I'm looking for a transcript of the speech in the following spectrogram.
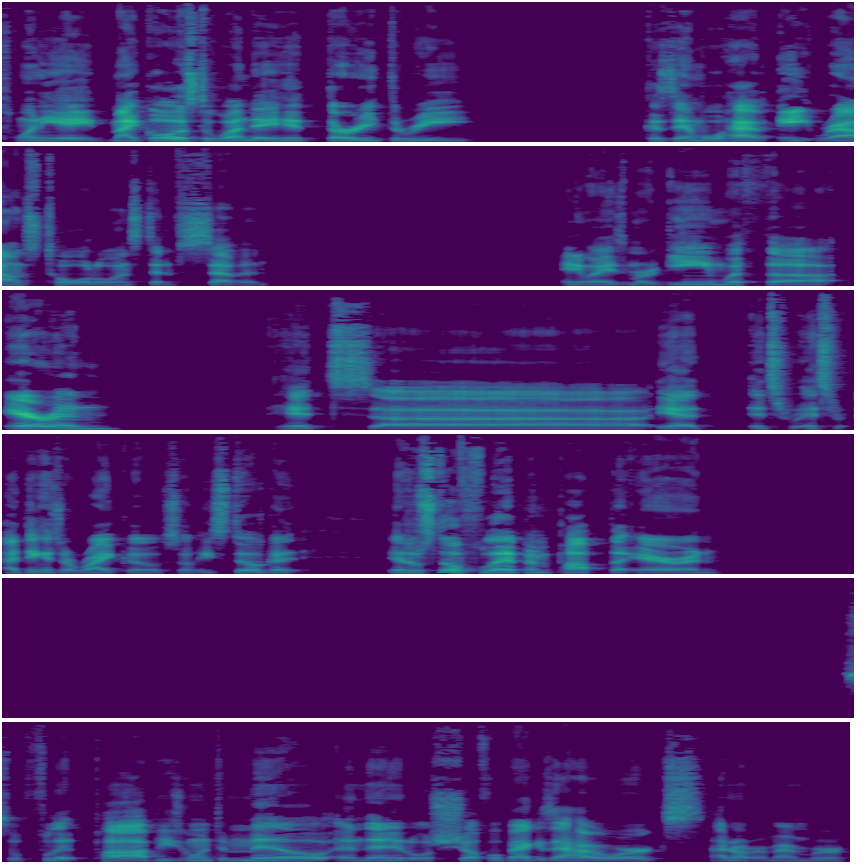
28. My goal is to one day hit 33 because then we'll have eight rounds total instead of seven. Anyways, Mergim with uh, Ehren hits. Uh, yeah, it's it's. I think it's a Ryko, so he's still good. It'll still flip and pop the Ehren. So flip pop, he's going to mill, and then it'll shuffle back. Is that how it works? I don't remember.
